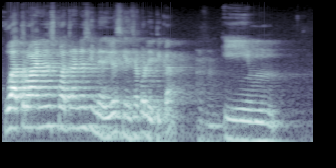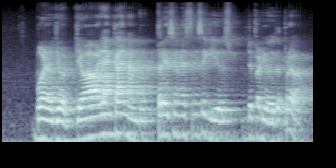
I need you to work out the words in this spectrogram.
4 años, 4 años y medio de ciencia política y bueno, yo llevaba ya encadenando tres semestres seguidos de periodos de prueba.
